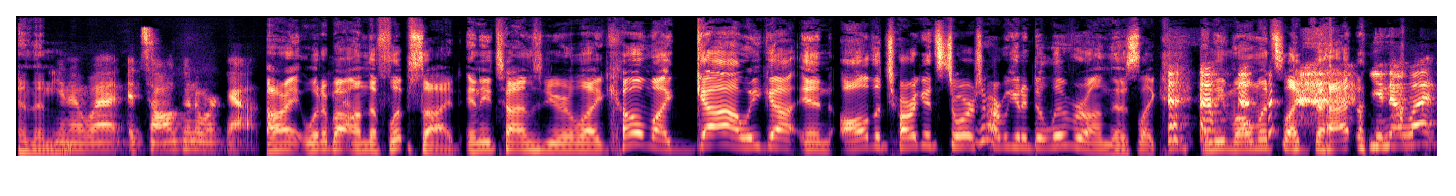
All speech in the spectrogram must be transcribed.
And then you know what? It's all going to work out. All right. What about Yeah. on the flip side? Any times when you're like, oh my God, we got in all the Target stores. How are we going to deliver on this? Like any moments like that? you know what?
